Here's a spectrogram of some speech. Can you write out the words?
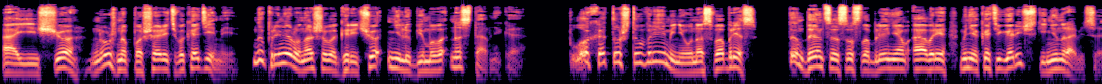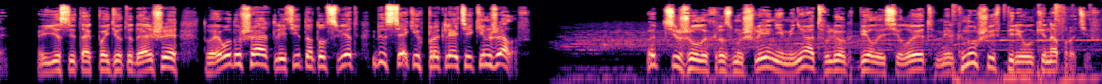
А еще нужно пошарить в академии, например, у нашего горячо нелюбимого наставника. Плохо то, что времени у нас в обрез. Тенденция с ослаблением Аври мне категорически не нравится. Если так пойдет и дальше, то его душа отлетит на тот свет без всяких проклятий кинжалов. От тяжелых размышлений меня отвлек белый силуэт, мелькнувший в переулке напротив.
